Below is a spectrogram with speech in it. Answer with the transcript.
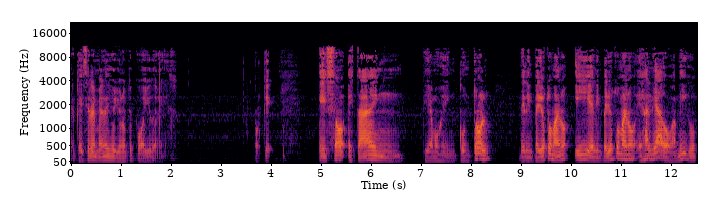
El Kaiser alemán le dijo, yo no te puedo ayudar en eso. Porque eso está en, digamos, en control del Imperio Otomano y el Imperio Otomano es aliado, amigo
